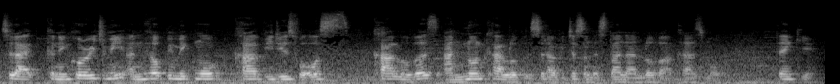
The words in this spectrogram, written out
so that can encourage me and help me make more car videos for us car lovers and non-car lovers so that we just understand and love our cars more. Thank you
